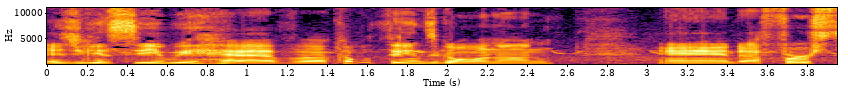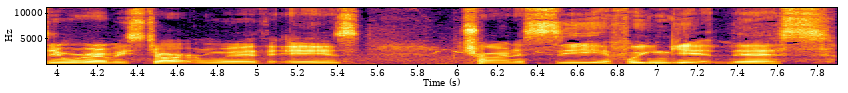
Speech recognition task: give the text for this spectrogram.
As you can see, we have a couple things going on. And uh, first thing we're going to be starting with is trying to see if we can get this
